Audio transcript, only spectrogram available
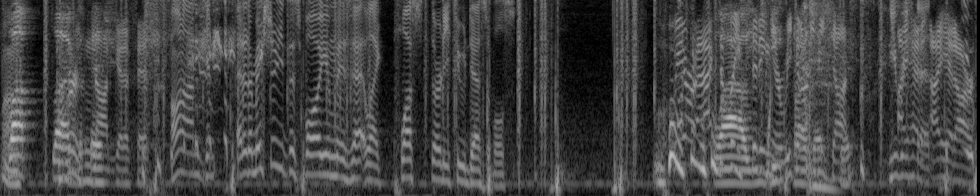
Flop like Whoever's the not fish. good at fish. Hold on. Give... Editor, make sure you, this volume is at like plus 32 decibels. We are actively Wow, sitting here. We can deep already be fried done. That You I reset. hit, I hit R. Watch,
